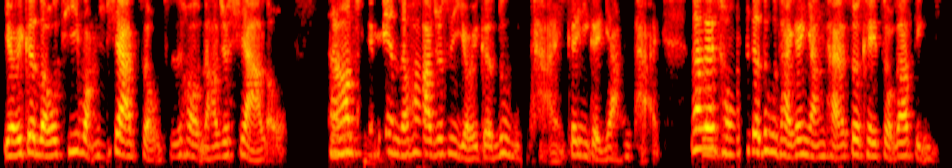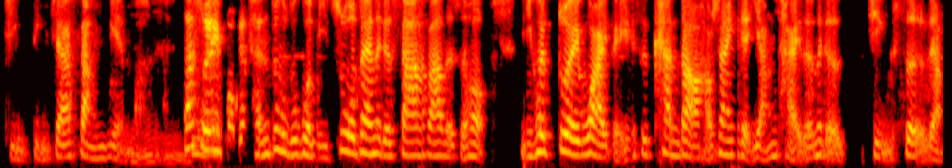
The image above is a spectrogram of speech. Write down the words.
有一个楼梯往下走之后，然后就下楼。然后前面的话就是有一个露台跟一个阳台，那再从这个露台跟阳台的时候，可以走到顶顶顶加上面嘛。那所以某个程度，如果你坐在那个沙发的时候，你会对外等于是看到好像一个阳台的那个景色这样。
